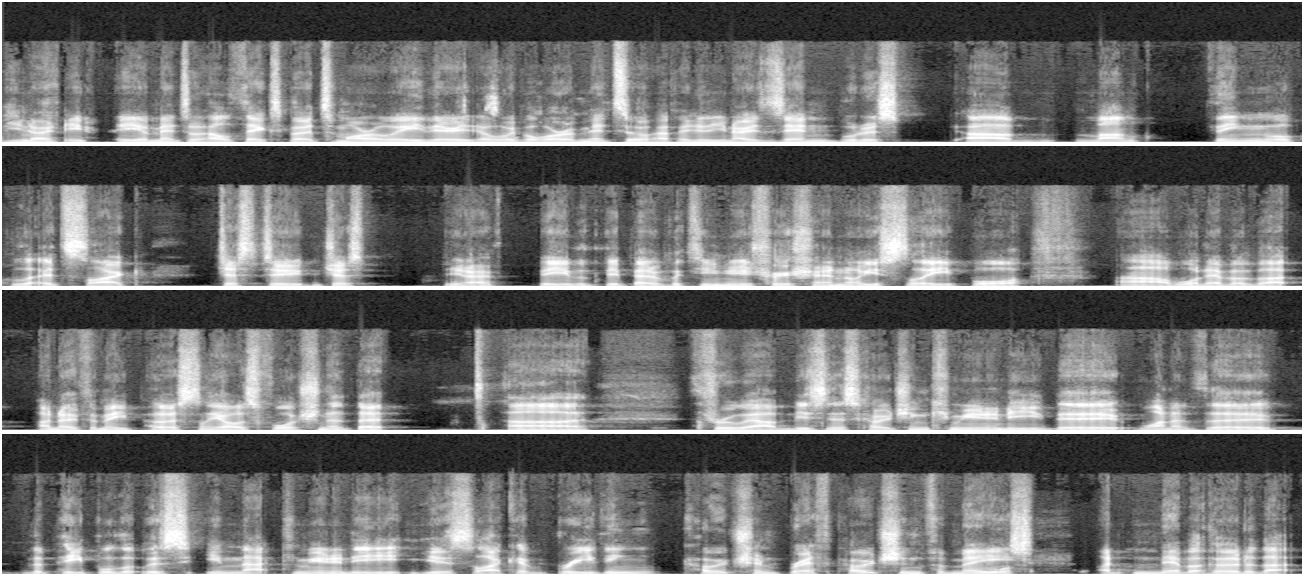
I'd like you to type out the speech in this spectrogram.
you don't need to be a mental health expert tomorrow either, or a mental, you know, Zen Buddhist um, monk thing. Or it's like just to just you know be a bit better with your nutrition or your sleep or uh, whatever. But I know for me personally, I was fortunate that uh, through our business coaching community, the one of the the people that was in that community is like a breathing coach and breath coach. And for me, awesome. I'd never heard of that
